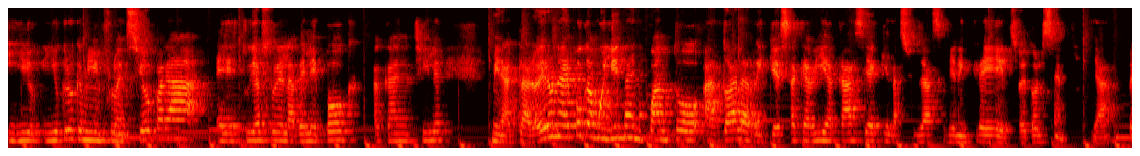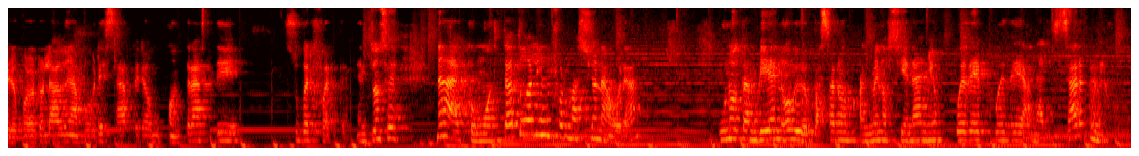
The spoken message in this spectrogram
y yo, creo que me influenció para eh, estudiar sobre la Belle Époque acá en Chile. Mira, claro, era una época muy linda en cuanto a toda la riqueza que había acá, hacía que la ciudad se viera increíble, sobre todo el centro, ¿ya? Pero por otro lado, una pobreza, pero un contraste súper fuerte. Entonces, nada, como está toda la información ahora, uno también, obvio, pasaron al menos 100 años, puede, puede analizar mejor.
